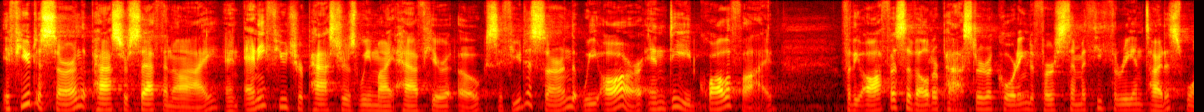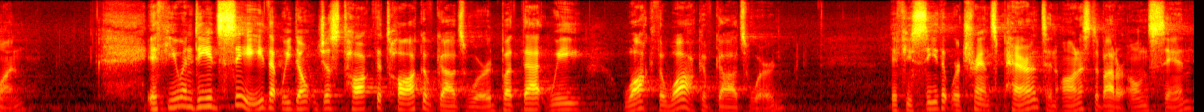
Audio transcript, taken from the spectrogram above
if you discern that Pastor Seth and I, and any future pastors we might have here at Oaks, if you discern that we are indeed qualified for the office of elder pastor according to 1 Timothy 3 and Titus 1. If you indeed see that we don't just talk the talk of God's word, but that we walk the walk of God's word, if you see that we're transparent and honest about our own sin,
